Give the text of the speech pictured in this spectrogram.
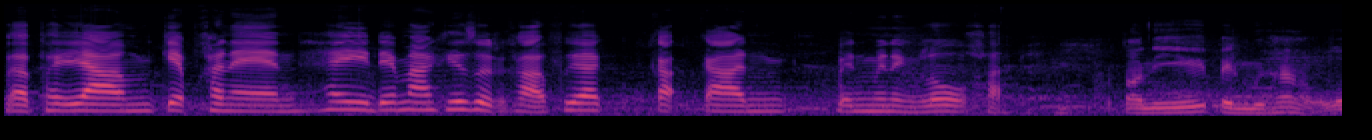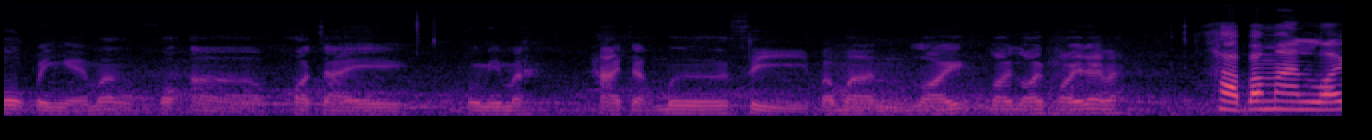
แบบพยายามเก็บคะแนนให้ได้มากที่สุดค่ะ เพื่อกะการเป็นมือหนึ่งโลกค่ะ ตอนนี้เป็นมือห้าของโลกเป็นไงบ้างพออ่าพอใจตรงนี้ไหมห่างจากมือสี่ประมาณร้อยร้อยร้อย point ได้ไหมค่ะประมาณร้อย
